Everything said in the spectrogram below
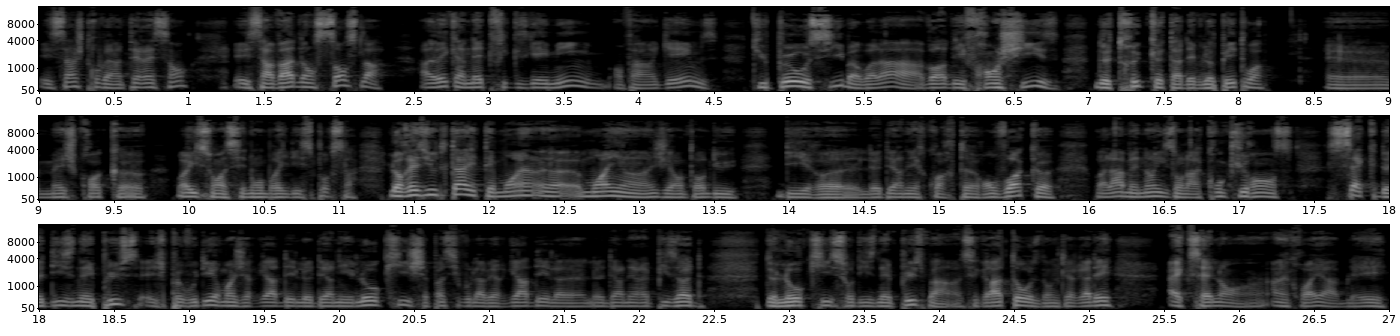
Et ça, je trouvais intéressant. Et ça va dans ce sens-là. Avec un Netflix Gaming, enfin un Games, tu peux aussi, ben voilà, avoir des franchises de trucs que tu as développés toi. Euh, mais je crois que ouais, ils sont assez nombrilistes pour ça. Le résultat était euh, moyen, hein, j'ai entendu dire euh, le dernier quarter. On voit que voilà, maintenant ils ont la concurrence sec de Disney+. Et je peux vous dire, moi j'ai regardé le dernier Loki, je sais pas si vous l'avez regardé, le, dernier épisode de Loki sur Disney+, ben, c'est gratos, donc j'ai regardé, excellent, hein, incroyable. Et,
